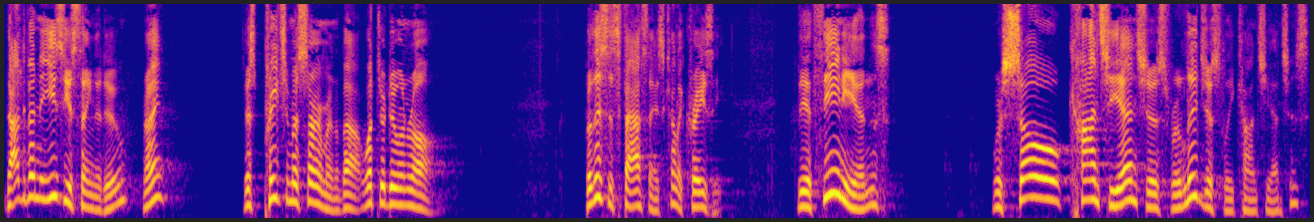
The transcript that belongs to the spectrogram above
That would have been the easiest thing to do, right? Just preach them a sermon about what they're doing wrong. But this is fascinating. It's kind of crazy. The Athenians were so conscientious, religiously conscientious,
